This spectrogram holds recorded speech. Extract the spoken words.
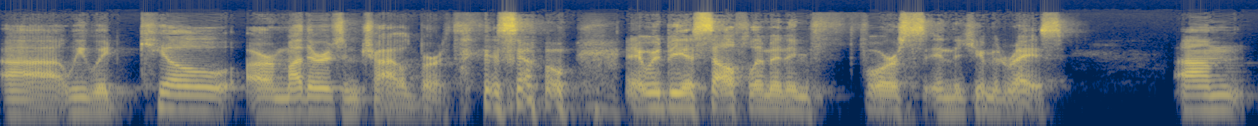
uh, we would kill our mothers in childbirth. So it would be a self-limiting force in the human race. Um,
